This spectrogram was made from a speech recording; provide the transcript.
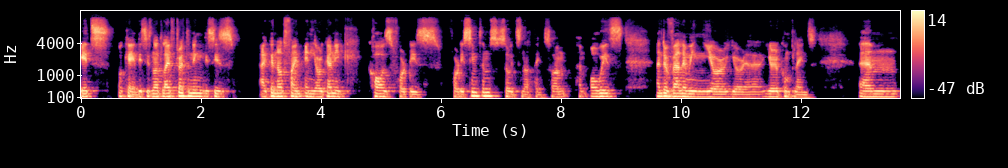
it's okay this is not life threatening this is i cannot find any organic cause for these for these symptoms so it's nothing. So i'm i'm always undervaluing your your uh, your complaints. Um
